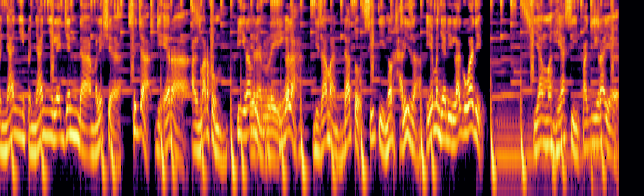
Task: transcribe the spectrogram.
penyanyi-penyanyi legenda Malaysia sejak di era almarhum P. Ramlee hinggalah di zaman Datuk Siti Nurhaliza. Ia menjadi lagu wajib yang menghiasi pagi raya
